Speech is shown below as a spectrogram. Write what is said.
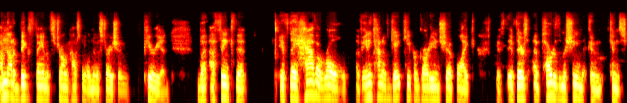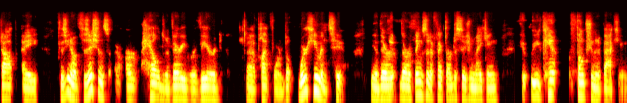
I'm not a big fan of strong hospital administration, period, but I think that if they have a role of any kind of gatekeeper guardianship, like if if there's a part of the machine that can can stop a, because you know physicians are held in a very revered uh, platform, but we're human too. You know there there are things that affect our decision making. You can't function in a vacuum.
